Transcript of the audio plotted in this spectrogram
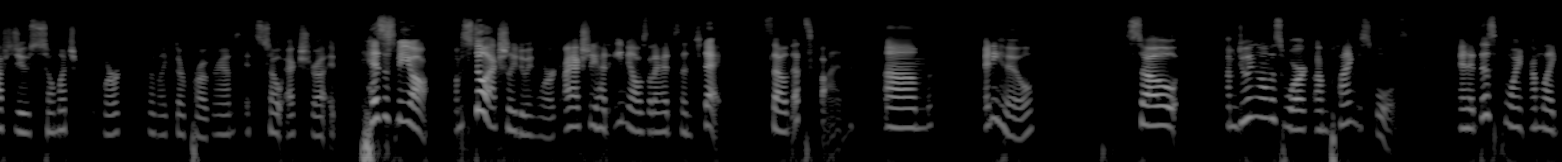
have to do so much work for like their programs. It's so extra. It pisses me off. I'm still actually doing work. I actually had emails that I had to send today. So that's fun. Um, anywho, so I'm doing all this work. I'm applying to schools. And at this point, I'm like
